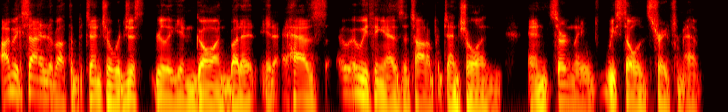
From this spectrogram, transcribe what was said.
I'm excited about the potential. We're just really getting going, but it, it has we think it has a ton of potential and and certainly we stole it straight from him.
